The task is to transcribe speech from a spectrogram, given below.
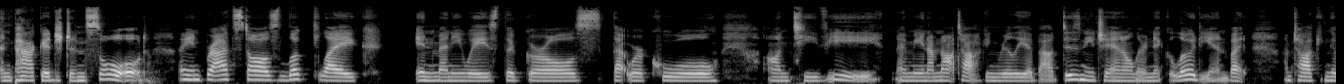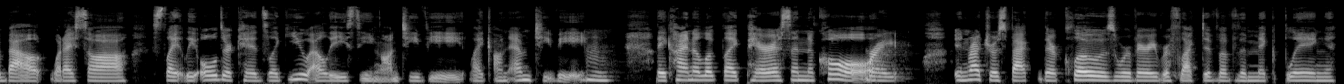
and packaged and sold. I mean, Bratz dolls looked like in many ways the girls that were cool on TV. I mean, I'm not talking really about Disney Channel or Nickelodeon, but I'm talking about what I saw slightly older kids like you, Ellie, seeing on TV, like on MTV. Mm. They kind of looked like Paris and Nicole. Right. In retrospect, their clothes were very reflective of the McBling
